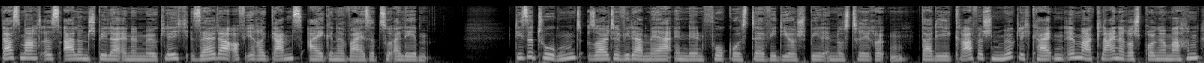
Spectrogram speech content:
Das macht es allen SpielerInnen möglich, Zelda auf ihre ganz eigene Weise zu erleben. Diese Tugend sollte wieder mehr in den Fokus der Videospielindustrie rücken. Da die grafischen Möglichkeiten immer kleinere Sprünge machen,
